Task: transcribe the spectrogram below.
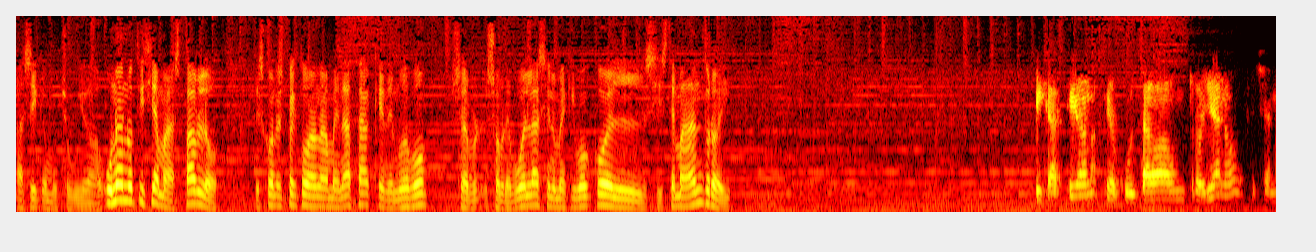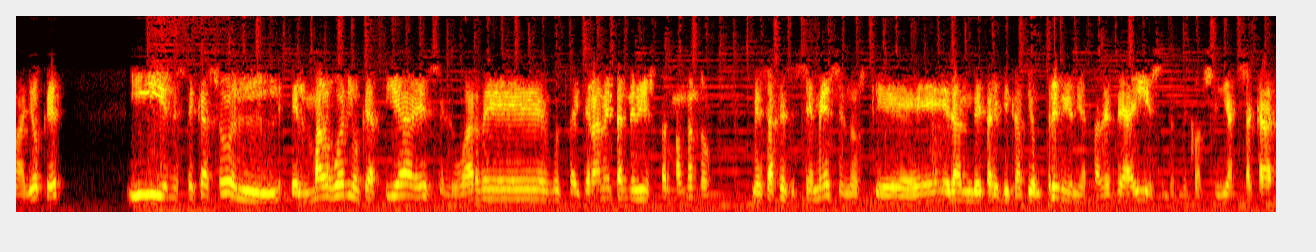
así que mucho cuidado. Una noticia más, Pablo, es con respecto a una amenaza que de nuevo sobrevuela, si no me equivoco, el sistema Android aplicación que ocultaba un troyano que se llama Joker y en este caso el, el malware lo que hacía es en lugar de pues, tradicionalmente han debido estar mandando mensajes SMS en los que eran de calificación premium y a través de ahí es donde conseguían sacar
